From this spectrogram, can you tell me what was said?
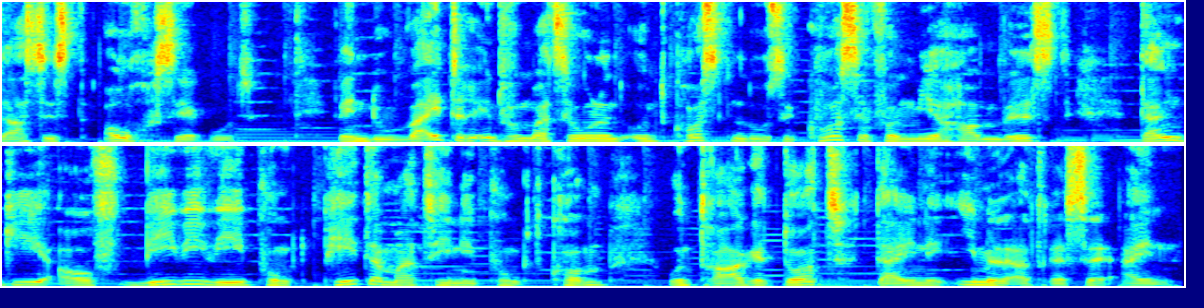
Das ist auch sehr gut. Wenn du weitere Informationen und kostenlose Kurse von mir haben willst, dann geh auf www.petermartini.com und trage dort deine E-Mail-Adresse ein.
